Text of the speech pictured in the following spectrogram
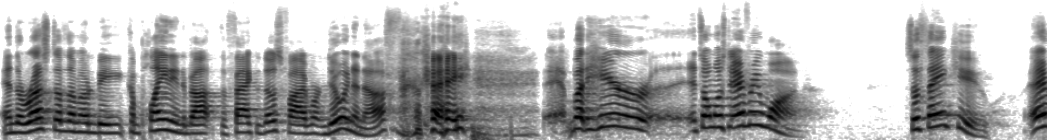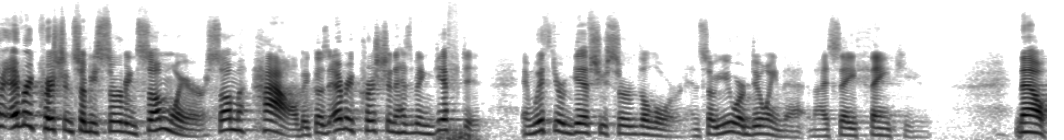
and the rest of them would be complaining about the fact that those five weren't doing enough, okay? But here, it's almost everyone. So thank you. Every Christian should be serving somewhere, somehow, because every Christian has been gifted. And with your gifts, you serve the Lord. And so you are doing that. And I say thank you. Now,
